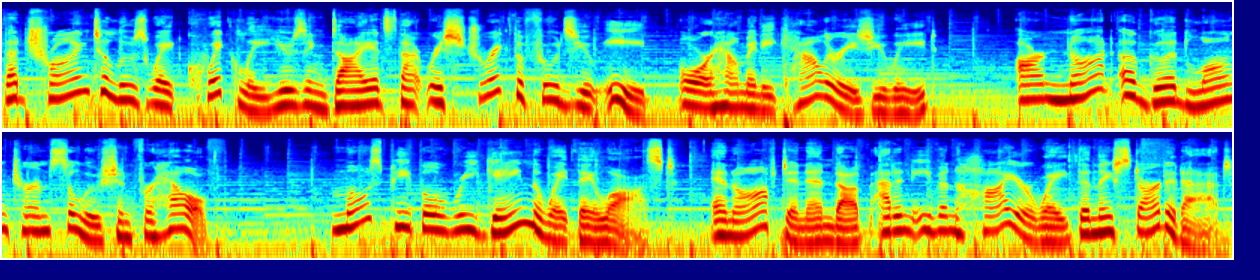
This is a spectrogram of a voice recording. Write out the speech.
that trying to lose weight quickly using diets that restrict the foods you eat or how many calories you eat are not a good long term solution for health. Most people regain the weight they lost and often end up at an even higher weight than they started at.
